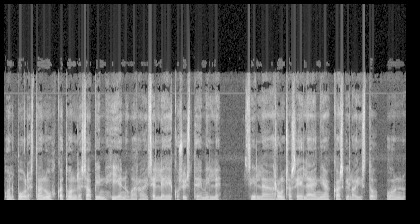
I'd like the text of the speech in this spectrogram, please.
on puolestaan uhka Tonle Sapin hienovaraiselle ekosysteemille, sillä runsas eläin- ja kasvilajisto on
